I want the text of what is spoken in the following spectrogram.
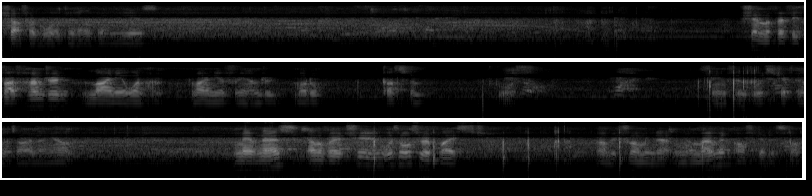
Shaft ever worked in over in years. Schindler 5500, Linea 100, Linea 300 model, custom, of course. Seems to have voice chipping and tiring out. You may have noticed, elevator 2 was also replaced. I'll be filming that in a moment after this one.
